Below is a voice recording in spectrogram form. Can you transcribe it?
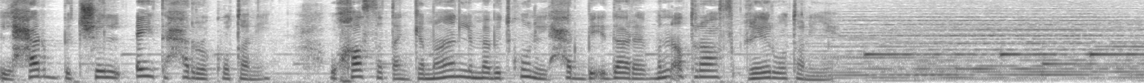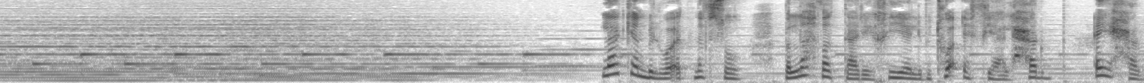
الحرب بتشل أي تحرك وطني وخاصة كمان لما بتكون الحرب بإدارة من أطراف غير وطنية. لكن بالوقت نفسه باللحظة التاريخية اللي بتوقف فيها الحرب أي حرب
